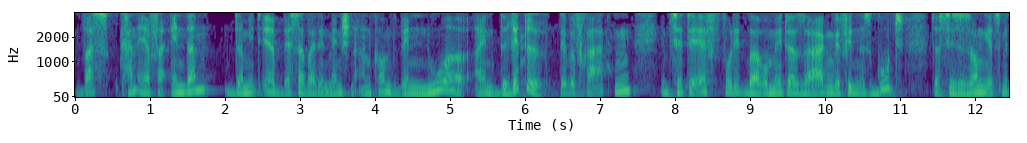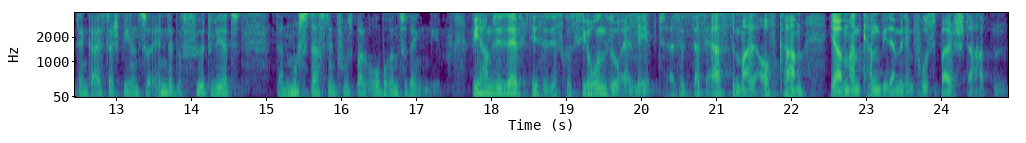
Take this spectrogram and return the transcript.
was kann er verändern, damit er besser bei den Menschen ankommt, wenn nur ein Drittel der Befragten im ZDF-Politbarometer sagen, wir finden es gut, dass die Saison jetzt mit den Geisterspielen zu Ende geführt wird, dann muss das den Fußballoberen zu denken geben. Wie haben Sie selbst diese Diskussion so erlebt, als es das erste Mal aufkam, ja, man kann wieder mit dem Fußball starten?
